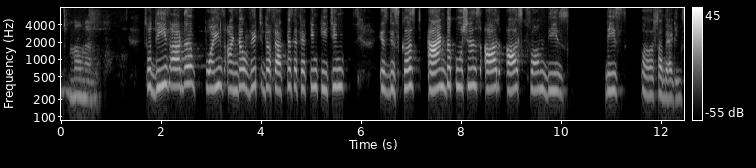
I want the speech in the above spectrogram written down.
No, ma'am. So these are the points under which the factors affecting teaching is discussed and the questions are asked from these these uh, subheadings.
